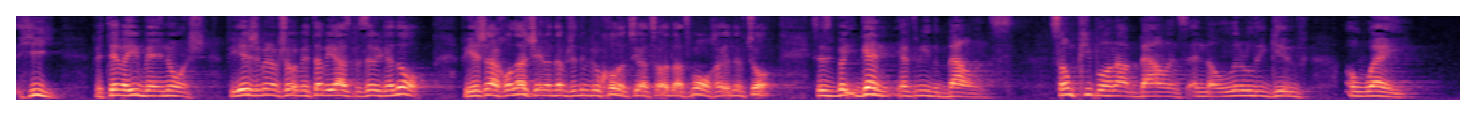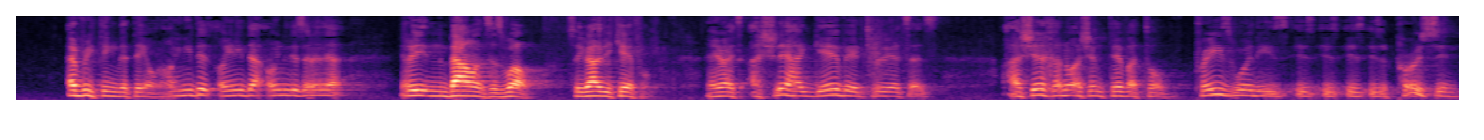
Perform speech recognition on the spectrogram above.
היא, וטבע היא באנוש, ויש בנפשו וביתה ויעש בסבל גדול, ויש האחרונה שאין אדם שדים ולמחול, הוציאו הצעות לעצמו, חיות נפשו. It says, but again, you have to be the balance. Some people are not balanced, and they'll literally give away everything that they own. Oh, you need this, oh, you need that, oh, you need this, and that. You gotta be in balance as well. So you gotta be careful. And he writes, Ashrei HaGever, it says, Asher Chano Hashem Teva Tov praiseworthy is, is, is, is, a person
